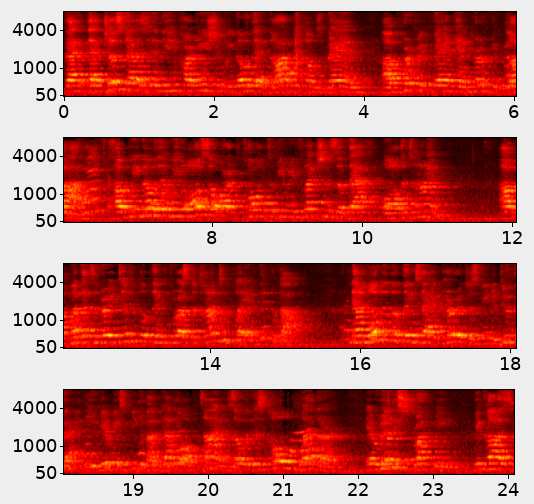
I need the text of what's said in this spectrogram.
That, that just as in the incarnation we know that God becomes man, uh, perfect man and perfect God, uh, we know that we also are called to be reflections of that all the time. Um, but that's a very difficult thing for us to contemplate and think about. Now, one of the things that encourages me to do that, you hear me speak about yellow all the time, and so with this cold weather, it really struck me because,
